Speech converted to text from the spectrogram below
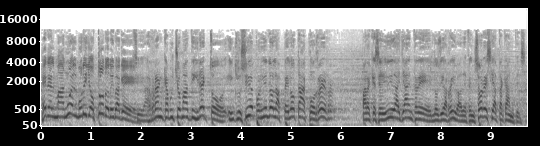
en el Manuel Murillo Toro de Ibagué. Sí, arranca mucho más directo, inclusive poniendo la pelota a correr para que se divida ya entre los de arriba, defensores y atacantes.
